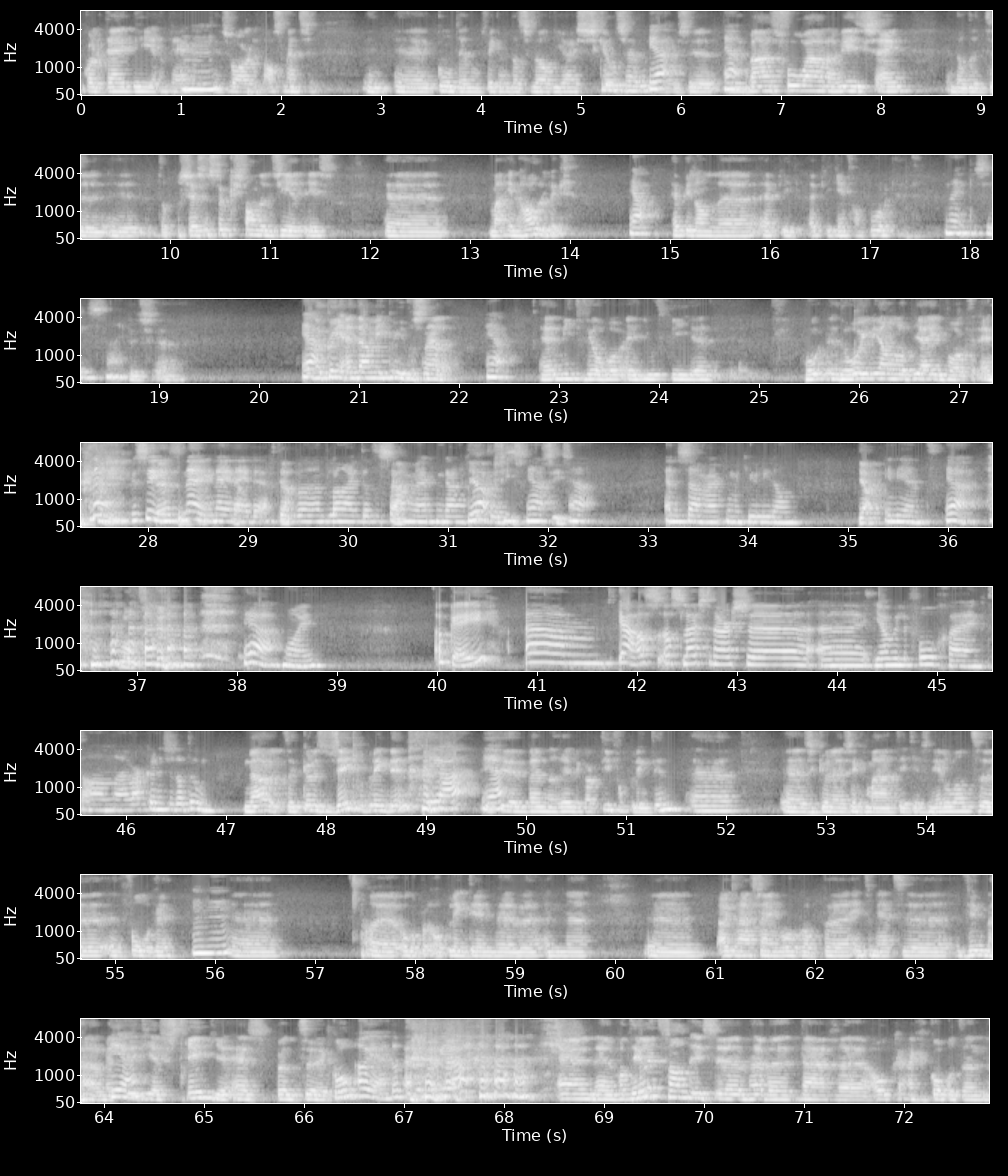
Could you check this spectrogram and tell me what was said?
kwaliteitbeheer en dergelijke. Mm. Zorgen dat als mensen content ontwikkelen, dat ze wel de juiste skills hebben. Ja. Dus de basisvoorwaarden aanwezig zijn. En dat het dat proces een stuk gestandardiseerd is. maar inhoudelijk ja. heb je dan uh, heb je, heb je geen verantwoordelijkheid. Nee, precies. Nee. Dus, uh, ja. en, dan kun je, en daarmee kun je versnellen. Ja. En niet te veel, je hoeft die, dat hoor je niet allemaal op je eigen vork Nee, precies. Nee, nee, nee. Echt ja. belangrijk dat de samenwerking daar goed ja, precies, is. Ja, precies. Ja. En de samenwerking met jullie dan. Ja. In die end. Ja. Klopt. ja, mooi. Oké. Ehm, ja, als, als luisteraars uh, jou willen volgen, Henk, dan uh, waar kunnen ze dat doen? Nou, dat kunnen ze zeker op LinkedIn. Ja, ja. Ik ben redelijk actief op LinkedIn. ze kunnen zeg maar TTS Nederland volgen. Mm -hmm. ook op, op LinkedIn. We hebben een uh, uiteraard zijn we ook op uh, internet uh, vindbaar met ja. pts-s.com. Oh ja, dat is ja. en wat heel interessant is, we hebben daar ook aan gekoppeld een,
